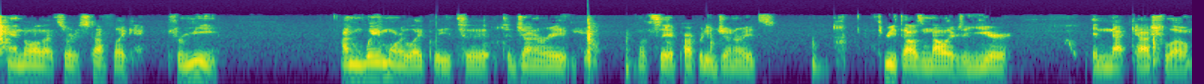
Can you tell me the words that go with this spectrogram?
handle all that sort of stuff, like for me, I'm way more likely to, to generate, let's say a property generates $3,000 a year in net cash flow.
